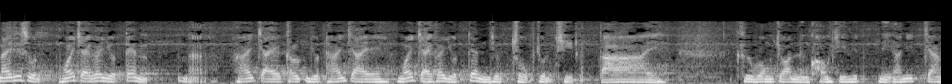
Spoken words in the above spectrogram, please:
ในที่สุด หัวใจก็หยุดเต้นหายใจก็หยุดหายใจ หัวใจก็หยุดเต้นหยุดสูบหยุดฉีดตาย คือวงจรหนึ่งของชีวิตนี่อนิจจัง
